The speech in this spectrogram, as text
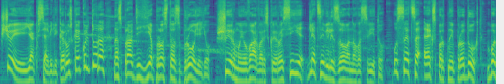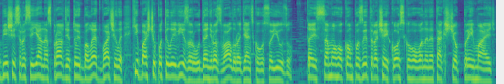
Що і як вся велика руська культура насправді є просто зброєю, ширмою варварської Росії для цивілізованого світу. Усе це експортний продукт, бо більшість росіян насправді той балет бачили хіба що по телевізору у день розвалу радянського союзу. Та й з самого композитора Чайковського вони не так що приймають,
